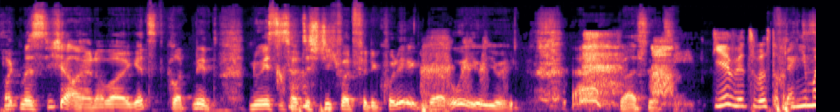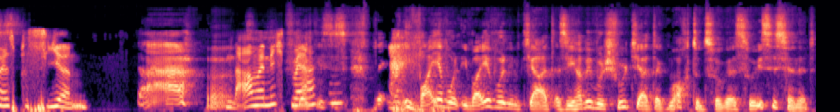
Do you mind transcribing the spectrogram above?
fällt mir sicher ein, aber jetzt gerade nicht. Nur ist es halt das Stichwort für die Kollegen, gell? Ui, ui, ui. Ah, Ich weiß nicht. Dir wird sowas doch Vielleicht- niemals passieren. Ah, Name nicht es, ich, war ja wohl, ich war ja wohl im Theater, also ich habe ja wohl Schultheater gemacht und so, gell? so ist es ja nicht.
